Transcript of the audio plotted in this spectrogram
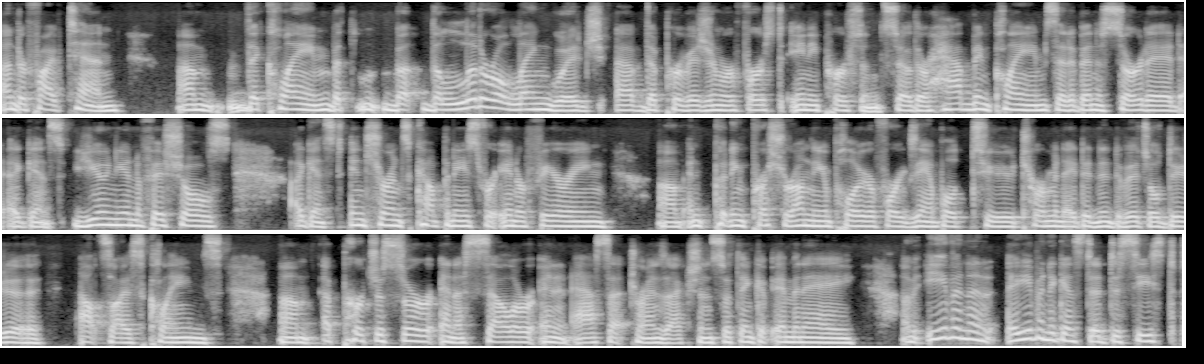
under 510, um, the claim, but but the literal language of the provision refers to any person. So there have been claims that have been asserted against union officials, against insurance companies for interfering um, and putting pressure on the employer, for example, to terminate an individual due to outsized claims, um, a purchaser and a seller in an asset transaction. So think of M and A, um, even an, even against a deceased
